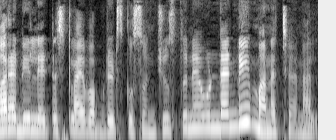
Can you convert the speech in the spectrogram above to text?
మరిన్ని లేటెస్ట్ లైవ్ అప్డేట్స్ కోసం చూస్తూనే ఉండండి మన ఛానల్.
